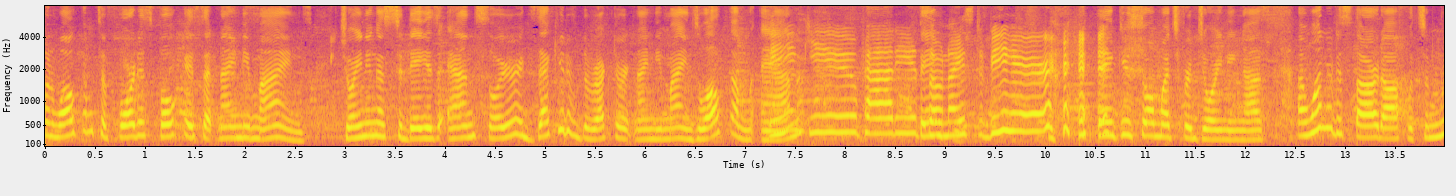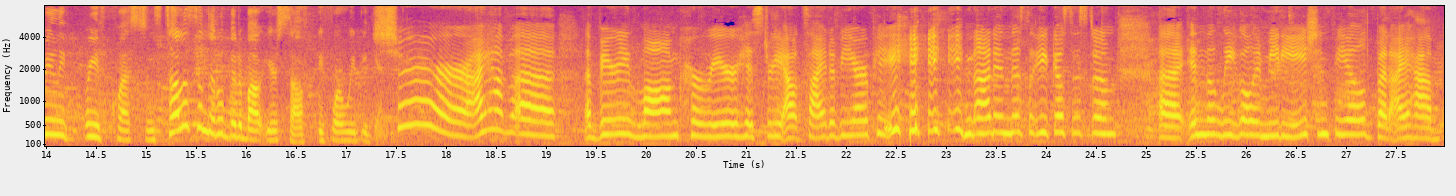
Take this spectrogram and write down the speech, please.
and welcome to Fortis Focus at 90 Minds. Joining us today is Anne Sawyer, Executive Director at 90 Minds. Welcome, Anne. Thank you, Patty. It's Thank so you. nice to be here. Thank you so much for joining us. I wanted to start off with some really brief questions. Tell us a little bit about yourself before we begin. Sure. I have a, a very long career history outside of ERP, not in this ecosystem, uh, in the legal and mediation field, but I have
